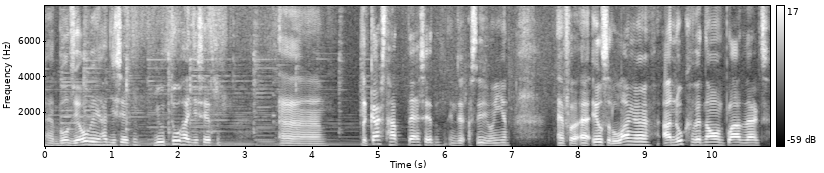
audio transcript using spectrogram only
Eh bon Jovi had je zitten. U2 had je zitten. Eh, de kast had daar zitten in de studio hier. En voor Ilse Lange, Anouk werd nou een plaat werkt.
